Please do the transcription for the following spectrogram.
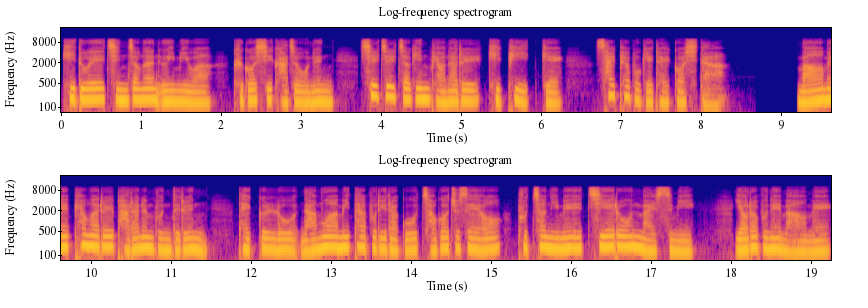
기도의 진정한 의미와 그것이 가져오는 실질적인 변화를 깊이 있게 살펴보게 될 것이다. 마음의 평화를 바라는 분들은 댓글로 나무아미타불이라고 적어주세요. 부처님의 지혜로운 말씀이 여러분의 마음에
